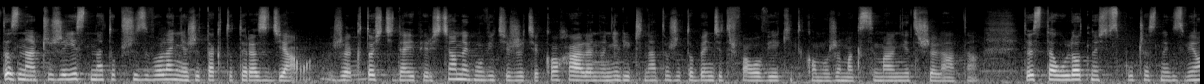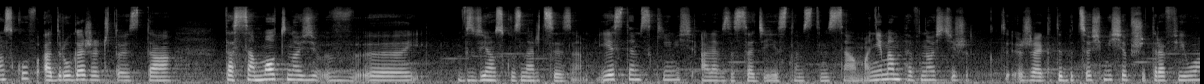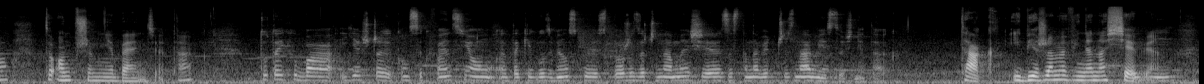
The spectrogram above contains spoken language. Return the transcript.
to znaczy, że jest na to przyzwolenie, że tak to teraz działa, że ktoś ci daje pierścionek, mówi ci, że cię kocha, ale no nie licz na to, że to będzie trwało wieki, tylko może maksymalnie trzy lata. To jest ta ulotność współczesnych związków, a druga rzecz to jest ta, ta samotność w, w związku z narcyzem. Jestem z kimś, ale w zasadzie jestem z tym sama. Nie mam pewności, że, że gdyby coś mi się przytrafiło, to on przy mnie będzie, tak? Tutaj chyba jeszcze konsekwencją takiego związku jest to, że zaczynamy się zastanawiać, czy z nami jest coś nie tak. Tak, i bierzemy winę na siebie.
